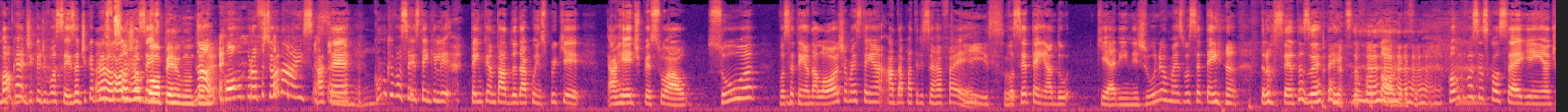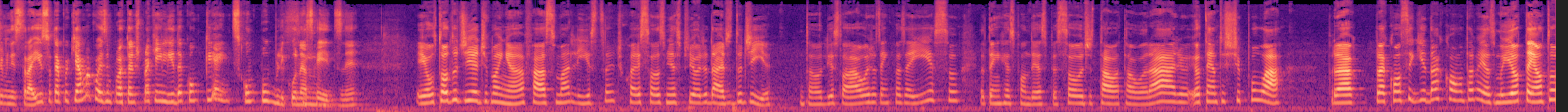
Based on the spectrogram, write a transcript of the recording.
Qual é a dica de vocês? A dica Ah, pessoal só de jogou vocês... a pergunta, Não, né? como profissionais, até. Como que vocês têm, que têm tentado lidar com isso? Porque a rede pessoal sua, você tem a da loja, mas tem a, a da Patrícia Rafael. Isso. Você tem a do Chiarini Júnior, mas você tem trocentas vertentes do fotógrafo. Como que vocês conseguem administrar isso? Até porque é uma coisa importante para quem lida com clientes, com público nas redes, né? Eu todo dia de manhã faço uma lista de quais são as minhas prioridades do dia. Então eu listo lá, hoje eu tenho que fazer isso, eu tenho que responder as pessoas de tal a tal horário. Eu tento estipular para para conseguir dar conta mesmo. E eu tento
